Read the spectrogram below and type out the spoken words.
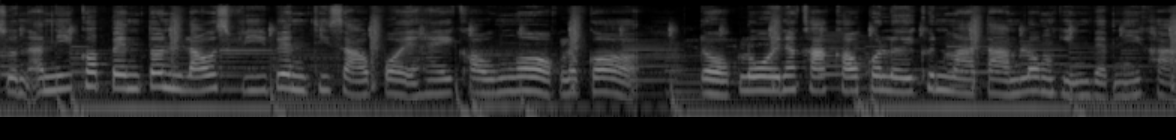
ส่วนอันนี้ก็เป็นต้นเลาสฟีเบนที่สาวปล่อยให้เขางอกแล้วก็ดอกโรยนะคะ เขาก็เลยขึ้นมาตามร่องหินแบบนี้ค่ะ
